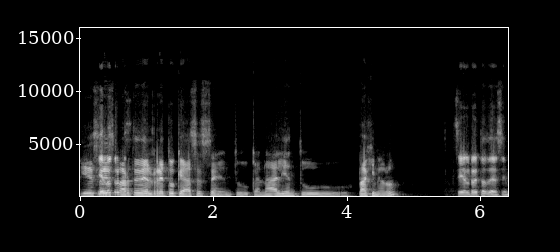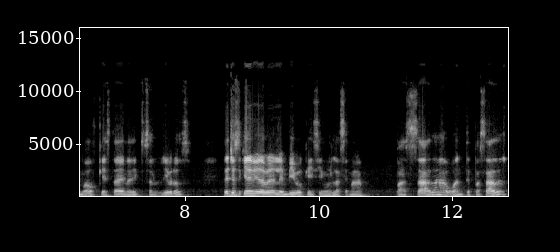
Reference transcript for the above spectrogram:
y eso es parte del reto que haces en tu canal y en tu página, ¿no? Sí, el reto de Asimov, que está en Adictos a los Libros. De hecho, si quieren ir a ver el en vivo que hicimos la semana pasada o antepasada,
